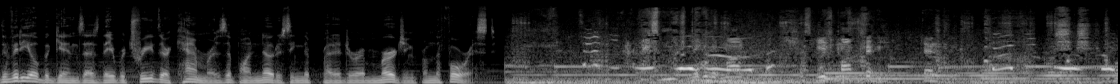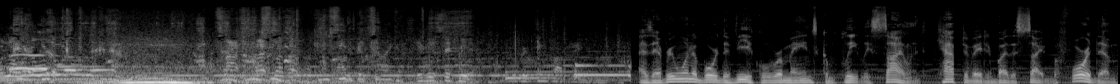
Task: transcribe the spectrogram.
The video begins as they retrieve their cameras upon noticing the predator emerging from the forest. That's much bigger than mine. He's my baby. Territory. Hold on, hold on, hold on, hold on. Can you see the big tiger? He will sit here. Everything my baby. As everyone aboard the vehicle remains completely silent, captivated by the sight before them,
